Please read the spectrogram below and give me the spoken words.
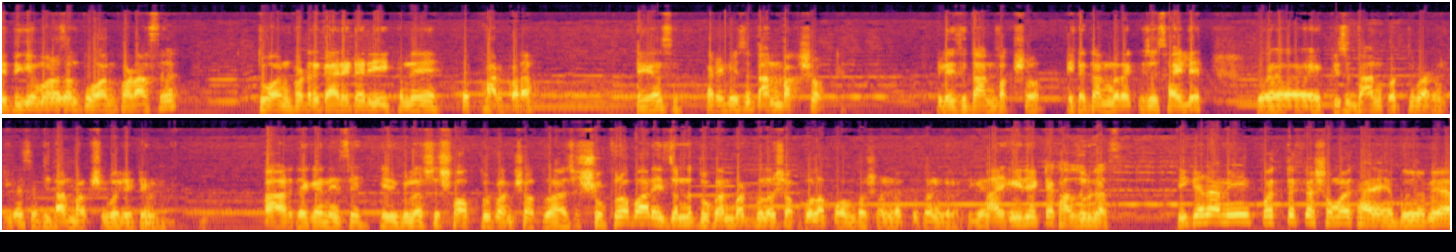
এদিকে মনে করেন দোয়ান আছে। দোয়ান ফাটার গাড়ি টাড়ি এখানে ফার করা। ঠিক আছে? আর এটা হচ্ছে দান বাক্স। এটা হচ্ছে দান বাক্স। এটাতে আপনারা কিছু চাইলে কিছু দান করতে পারেন। ঠিক আছে? দান বাক্স বলে এটা আর দেখেন এই যে এইগুলো হচ্ছে সব দোকান সব দোকান। আছে শুক্রবার এই জন্য দোকানপাটগুলো সবগুলো বন্ধ সন্ন্যার দোকানগুলো ঠিক আছে? আর এটা একটা খাজুর গাছ, এখানে আমি প্রত্যেকটা সময় খাই বইয়া বইয়া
